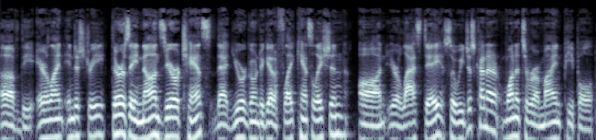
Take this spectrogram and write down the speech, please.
of the airline industry, there is a non-zero chance that you are going to get a flight cancellation on your last day. So we just kind of wanted to remind people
